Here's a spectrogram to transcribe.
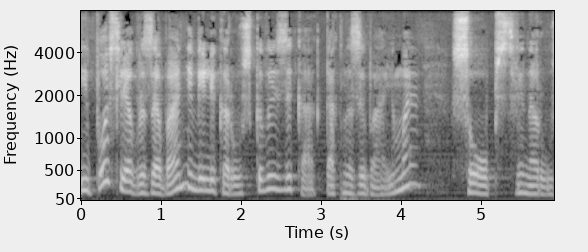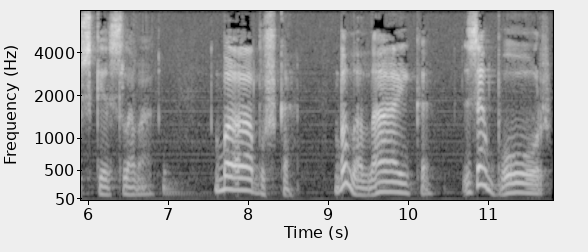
И после образования великорусского языка, так называемые собственно русские слова. Бабушка, балалайка, забор,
